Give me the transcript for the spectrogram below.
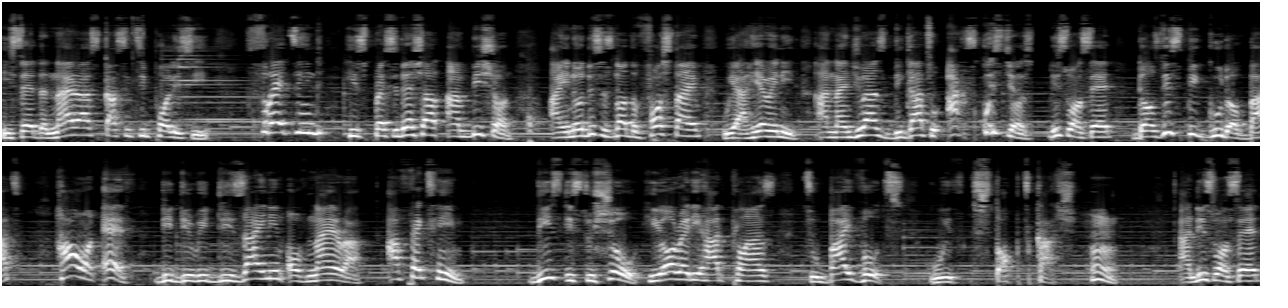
He said the Naira scarcity policy threatened his presidential ambition. I know this is not the first time we are hearing it, and Nigerians began to ask questions. This one said, Does this speak good or bad? How on earth did the redesigning of Naira affect him? This is to show he already had plans to buy votes with stocked cash. Hmm. And this one said,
